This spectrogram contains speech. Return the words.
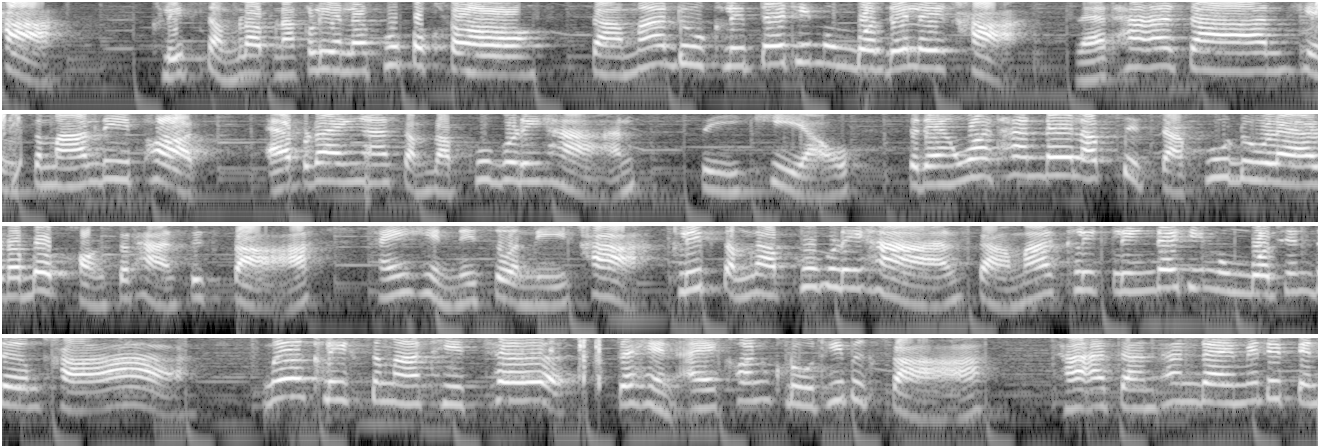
ค่ะ คลิปสำหรับนักเรียนและผู้ปกครอง สามารถดูคลิปได้ที่มุมบนได้เลยค่ะ และถ้าอาจารย์เห็น Smart Report แอปรายงานสำหรับผู้บริหาร สีเขียว แสดงว่าท่านได้รับสิทธิ์จากผู้ดูแลระบบของสถานศึกษา ให้เห็นในส่วนนี้ค่ะ คลิปสำหรับผู้บริหารสามารถคลิกลิงก์ได้ที่มุมบนเช่นเดิมค่ะ เมื่อคลิก Smart Teacher จะเห็นไอคอนครูที่ปรึกษา ถ้าอาจารย์ท่านใดไม่ได้เป็น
